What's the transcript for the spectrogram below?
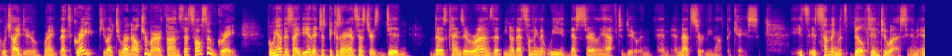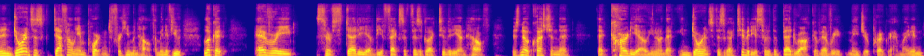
which I do, right? That's great. If you like to run ultra marathons, that's also great. But we have this idea that just because our ancestors did those kinds of runs that you know that's something that we necessarily have to do and and, and that's certainly not the case it's it's something that's built into us and, and endurance is definitely important for human health i mean if you look at every sort of study of the effects of physical activity on health, there's no question that that cardio, you know, that endurance physical activity is sort of the bedrock of every major program, right? And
